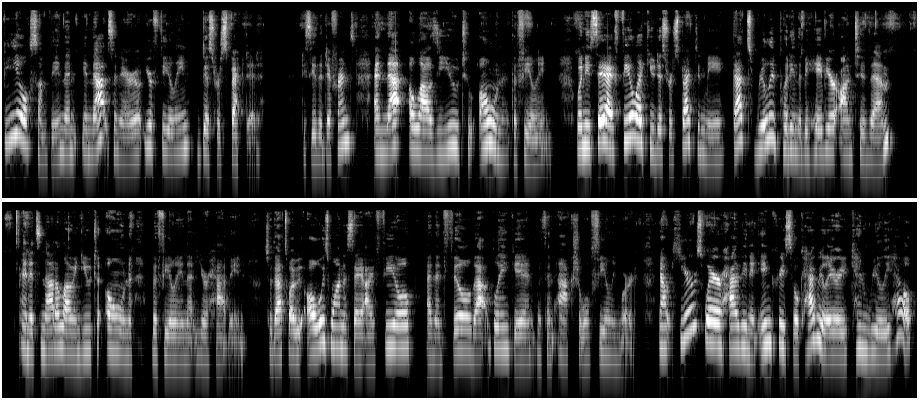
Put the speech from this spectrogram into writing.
feel something, then in that scenario, you're feeling disrespected. Do you see the difference? And that allows you to own the feeling. When you say, I feel like you disrespected me, that's really putting the behavior onto them and it's not allowing you to own the feeling that you're having. So that's why we always want to say, I feel, and then fill that blank in with an actual feeling word. Now, here's where having an increased vocabulary can really help.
